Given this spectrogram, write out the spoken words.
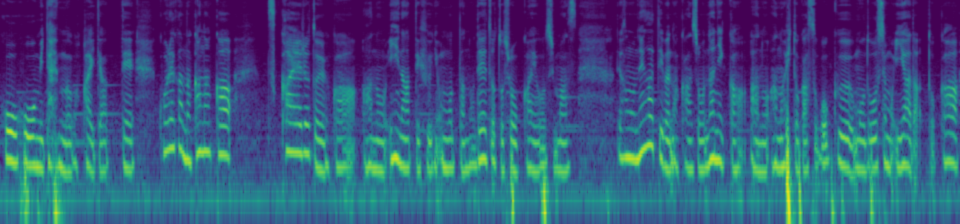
方法みたいなのが書いてあってこれがなかなか使えるというかあのいいなっていうふうに思ったのでちょっと紹介をします。でそのネガティブな感情何かあのあの人がすごくもうどうしても嫌だとか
